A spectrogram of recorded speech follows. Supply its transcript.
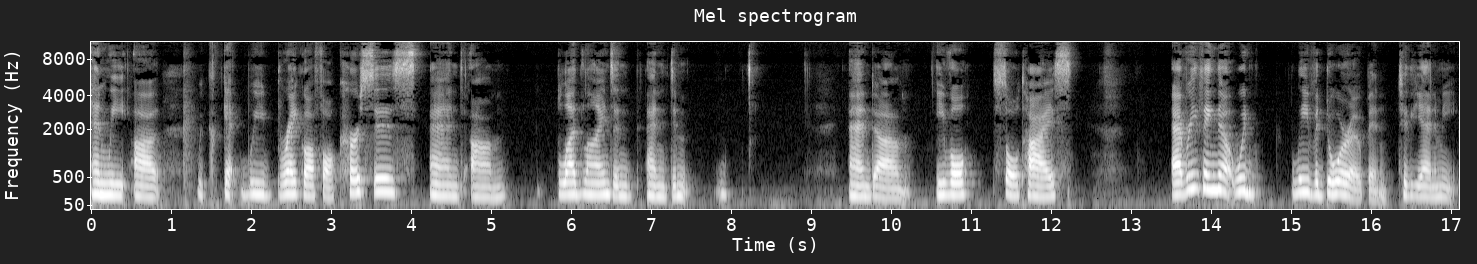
and we uh, we get we break off all curses and um, bloodlines and and and um, evil soul ties everything that would leave a door open to the enemy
